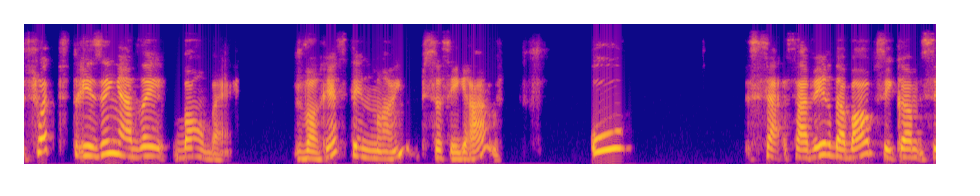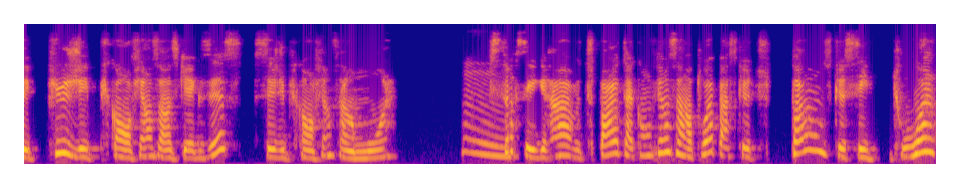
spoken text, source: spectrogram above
soit tu te résignes à dire, bon, ben, je vais rester de même, puis ça, c'est grave, ou ça, ça vire d'abord, c'est comme, c'est plus j'ai plus confiance en ce qui existe, c'est j'ai plus confiance en moi. Hmm. ça, c'est grave. Tu perds ta confiance en toi parce que tu penses que c'est toi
